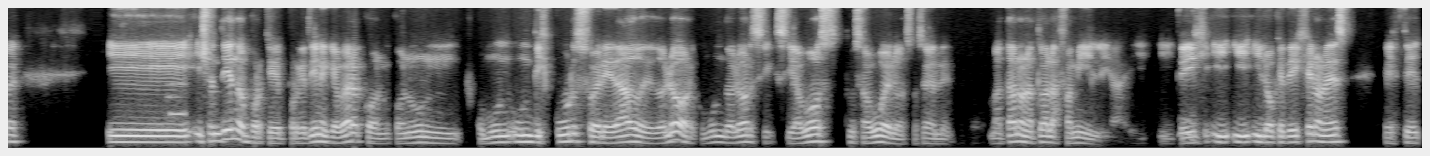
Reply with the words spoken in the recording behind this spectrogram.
Pues, y, yo entiendo porque, porque tiene que ver con, con, un, un, discurso heredado de dolor, como un dolor si, si, a vos, tus abuelos, o sea, mataron a toda la familia y, y, y lo que te dijeron es, este,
